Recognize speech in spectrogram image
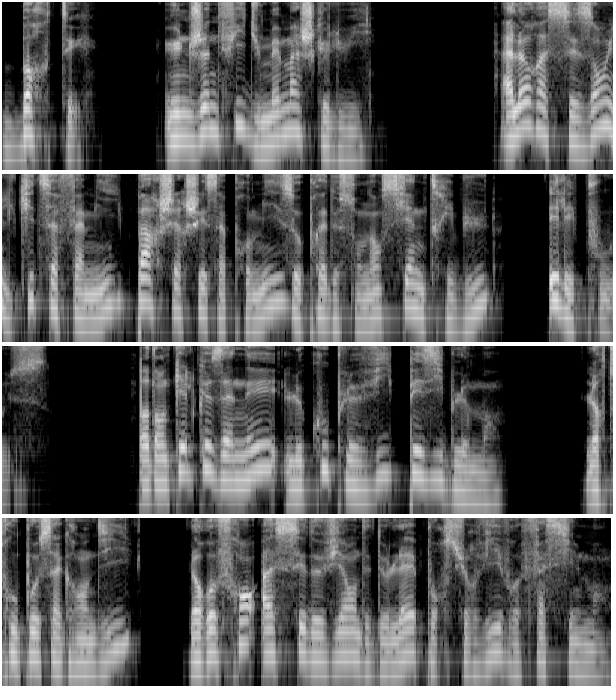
Borté, une jeune fille du même âge que lui. Alors à 16 ans, il quitte sa famille, part chercher sa promise auprès de son ancienne tribu et l'épouse. Pendant quelques années, le couple vit paisiblement. Leur troupeau s'agrandit, leur offrant assez de viande et de lait pour survivre facilement.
